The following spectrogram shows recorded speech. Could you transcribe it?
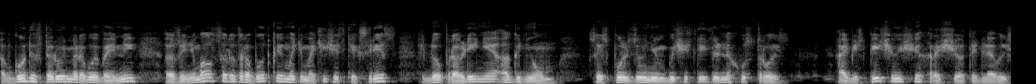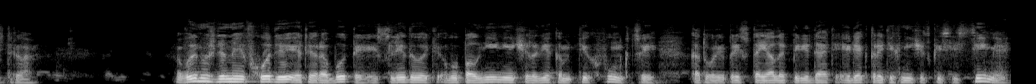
в годы Второй мировой войны занимался разработкой математических средств для управления огнем с использованием вычислительных устройств, обеспечивающих расчеты для выстрела. Вынужденные в ходе этой работы исследовать выполнение человеком тех функций, которые предстояло передать электротехнической системе,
